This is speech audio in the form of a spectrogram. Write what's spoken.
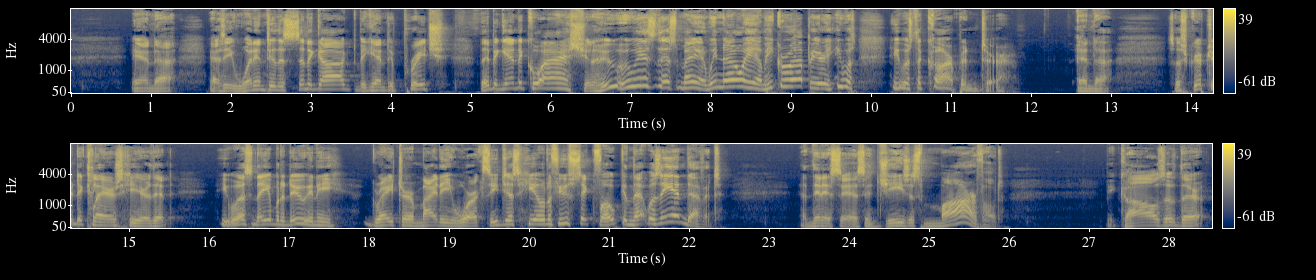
And uh, as he went into the synagogue to begin to preach, they began to question, "Who who is this man? We know him. He grew up here. He was he was the carpenter." And uh, so Scripture declares here that he wasn't able to do any greater mighty works. He just healed a few sick folk, and that was the end of it. And then it says, and Jesus marveled because of their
